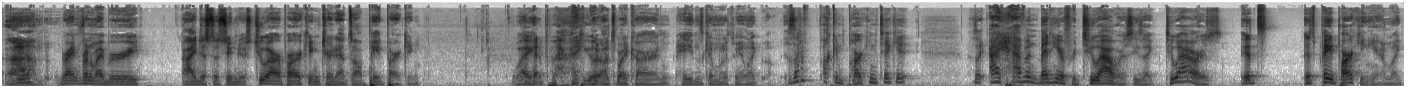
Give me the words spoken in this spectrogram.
Um, Right in front of my brewery. I just assumed it was two hour parking. Turned out it's all paid parking. Well, I got to I go out to my car and Hayden's coming with me. I'm like, is that a fucking parking ticket? I was like, I haven't been here for two hours. He's like, two hours? It's it's paid parking here. I'm like,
